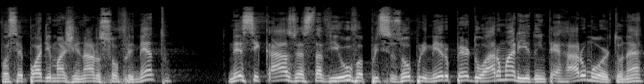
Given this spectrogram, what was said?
Você pode imaginar o sofrimento? Nesse caso, esta viúva precisou primeiro perdoar o marido, enterrar o morto, né?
